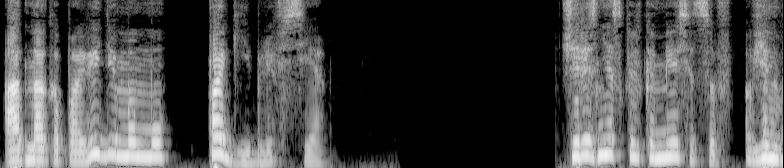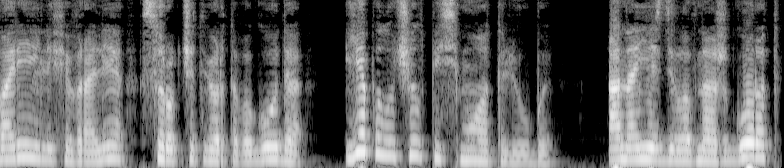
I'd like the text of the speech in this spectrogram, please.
Однако, по-видимому, погибли все. Через несколько месяцев, в январе или феврале 44 -го года, я получил письмо от Любы. Она ездила в наш город,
